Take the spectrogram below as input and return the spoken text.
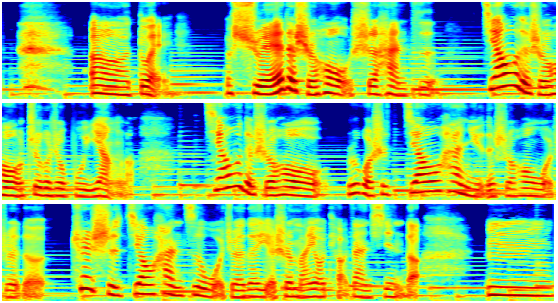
呃，对，学的时候是汉字，教的时候这个就不一样了。教的时候，如果是教汉语的时候，我觉得确实教汉字，我觉得也是蛮有挑战性的。嗯。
